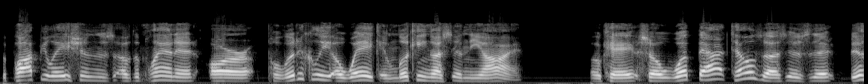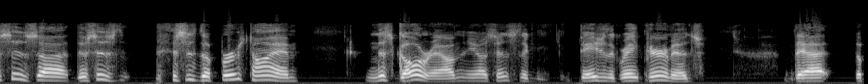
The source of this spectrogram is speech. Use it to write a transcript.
the populations of the planet are politically awake and looking us in the eye. Okay, so what that tells us is that this is uh, this is this is the first time in this go around, you know, since the days of the Great Pyramids, that the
